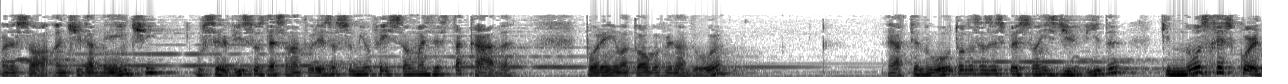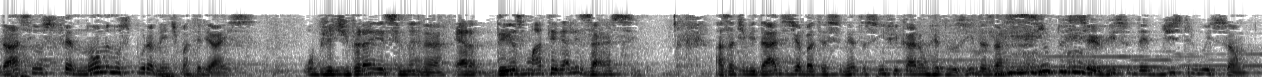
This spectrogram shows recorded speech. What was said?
olha só, antigamente os serviços dessa natureza assumiam feição mais destacada, porém o atual governador é, atenuou todas as expressões de vida que nos recordassem os fenômenos puramente materiais. O objetivo era esse, né? É. Era desmaterializar-se. As atividades de abastecimento assim ficaram reduzidas a simples serviço de distribuição.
